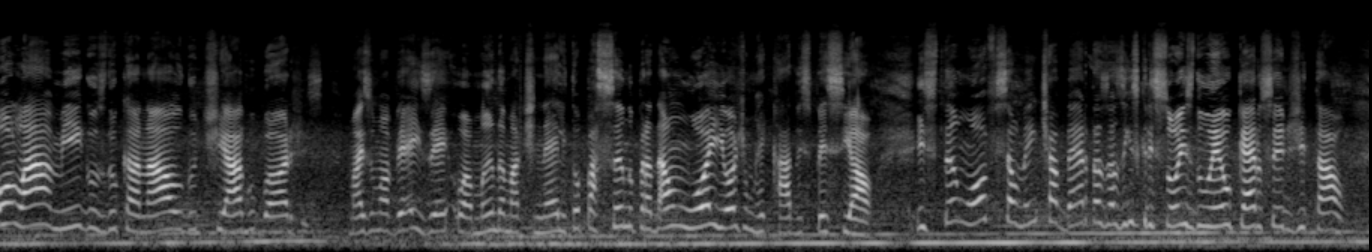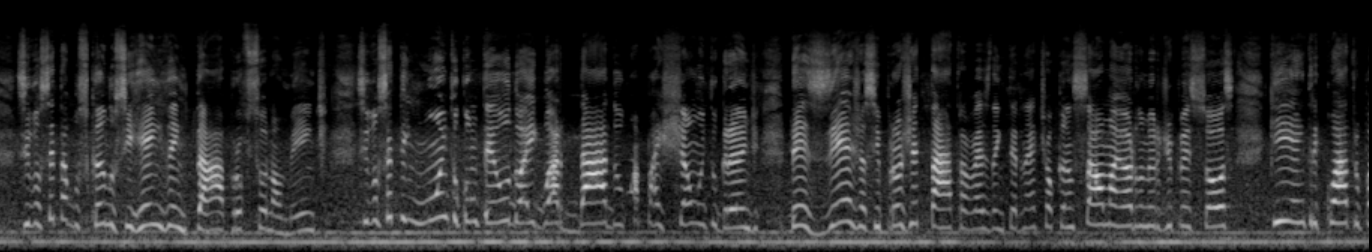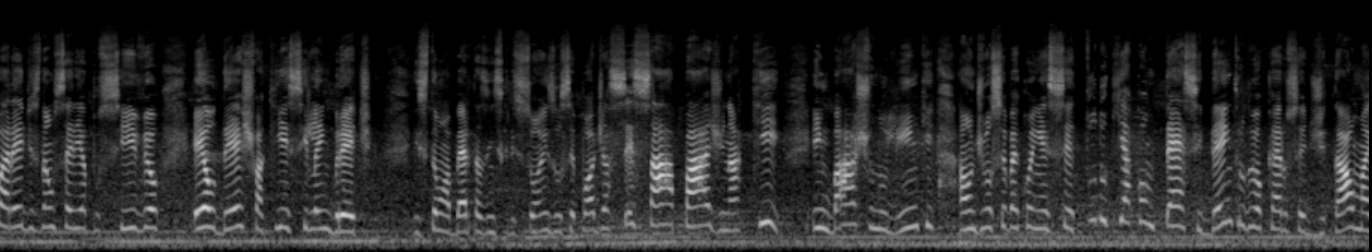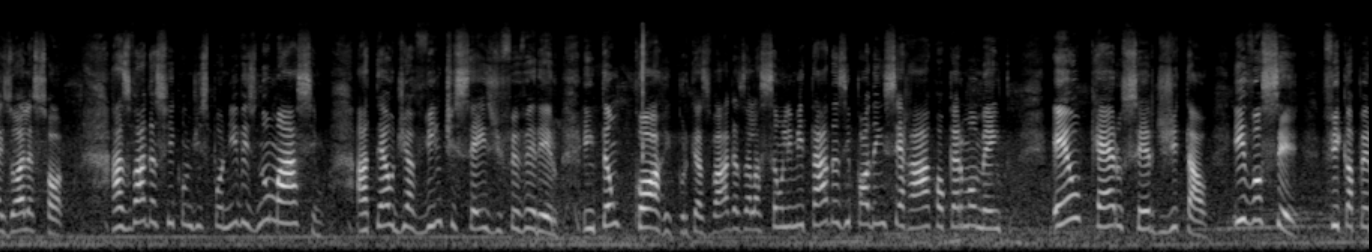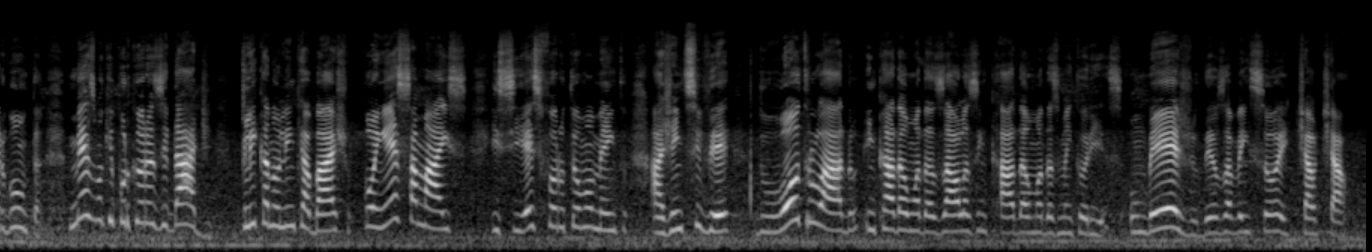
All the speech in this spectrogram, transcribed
Olá, amigos do canal do Tiago Borges. Mais uma vez eu, Amanda Martinelli, tô passando para dar um oi hoje um recado especial. Estão oficialmente abertas as inscrições do Eu Quero Ser Digital. Se você está buscando se reinventar profissionalmente, se você tem muito conteúdo aí guardado, uma paixão muito grande, deseja se projetar através da internet alcançar o maior número de pessoas que entre quatro paredes não seria possível, eu deixo aqui esse lembrete. Estão abertas as inscrições, você pode acessar a página aqui embaixo no link, onde você vai conhecer tudo o que acontece dentro do Eu Quero Ser Digital, mas olha só, as vagas ficam disponíveis no máximo até o dia 26 de fevereiro. Então corre, porque as vagas elas são limitadas e podem encerrar a qualquer momento. Eu quero ser digital. E você? Fica a pergunta, mesmo que por curiosidade, clica no link abaixo, conheça mais e se esse for o teu momento, a gente se vê do outro lado em cada uma das aulas, em cada uma das mentorias. Um beijo, Deus abençoe. Tchau, tchau.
